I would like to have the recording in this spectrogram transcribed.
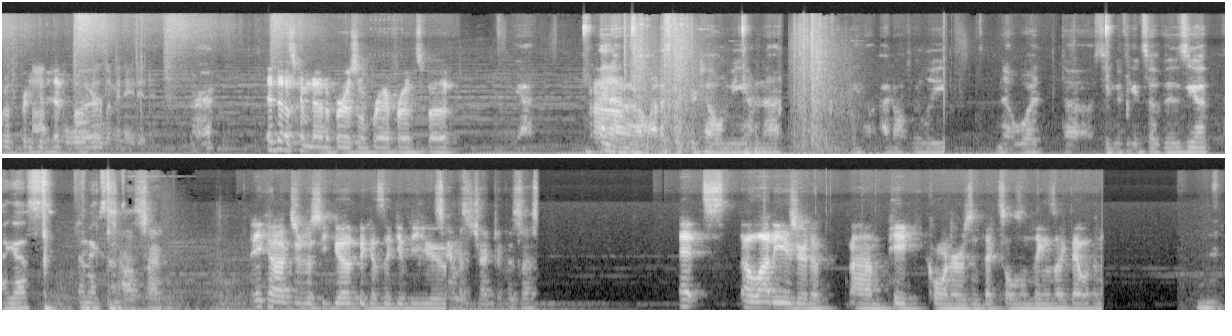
with pretty Op good hip 4 fire. eliminated. Alright. It does come down to personal preference, but Yeah. And I don't know. A lot of stuff you're telling me, I'm not. You know, I don't really know what the significance of is yet. I guess if that makes sense. Outside. ACOGs are just good because they give you. Same objective as us. It's a lot easier to um, peek corners and pixels and things like that with an.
